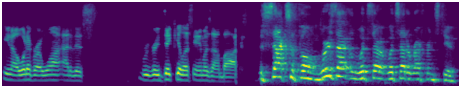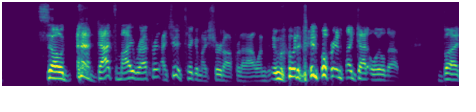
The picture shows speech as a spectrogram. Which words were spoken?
you know, whatever I want out of this ridiculous Amazon box. The saxophone. Where's that? What's that? What's that a reference to? So that's my reference. I should have taken my shirt off for that one. It would have been more and like got oiled up. But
